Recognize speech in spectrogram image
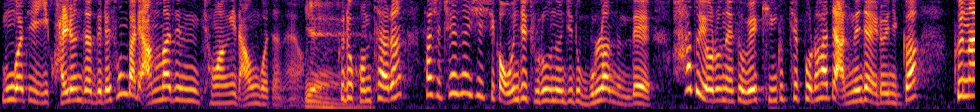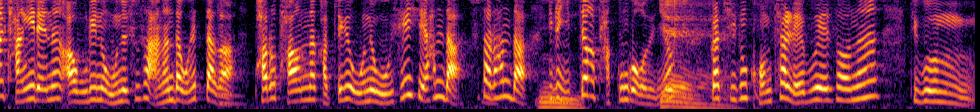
뭔가 지금 이 관련자들의 손발이 안 맞은 정황이 나온 거잖아요. 예. 그리고 검찰은 사실 최순실 씨가 언제 들어오는지도 몰랐는데 하도 여론에서 왜 긴급 체포를 하지 않느냐 이러니까 그날 당일에는 아 우리는 오늘 수사 안 한다고 했다가 바로 다음 날 갑자기 오늘 오후 3시에 한다 수사를 한다 이런 입장을 바꾼 거거든요. 예. 그러니까 지금 검찰 내부에서는 지금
